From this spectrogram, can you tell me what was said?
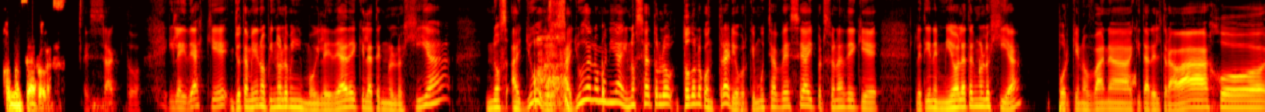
conocerlas. Exacto. Y la idea es que yo también opino lo mismo, y la idea de que la tecnología nos ayude, ayude a la humanidad y no sea todo lo, todo lo contrario, porque muchas veces hay personas de que le tienen miedo a la tecnología porque nos van a quitar el trabajo,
